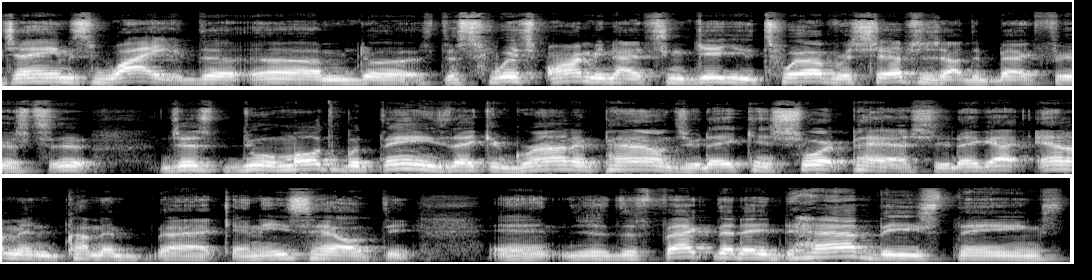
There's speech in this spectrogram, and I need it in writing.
James White, the um, the the Swiss Army knife can give you twelve receptions out the backfield too. Just doing multiple things. They can ground and pound you. They can short pass you. They got Edelman coming back and he's healthy. And just the fact that they have these things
